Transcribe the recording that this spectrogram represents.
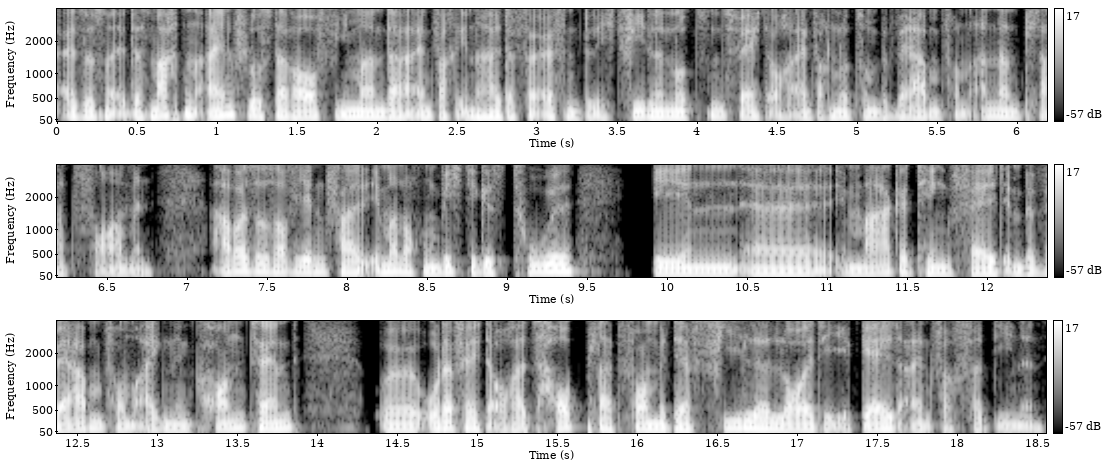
also das macht einen Einfluss darauf, wie man da einfach Inhalte veröffentlicht. Viele nutzen es vielleicht auch einfach nur zum Bewerben von anderen Plattformen. Aber es ist auf jeden Fall immer noch ein wichtiges Tool in, äh, im Marketingfeld, im Bewerben vom eigenen Content äh, oder vielleicht auch als Hauptplattform, mit der viele Leute ihr Geld einfach verdienen.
